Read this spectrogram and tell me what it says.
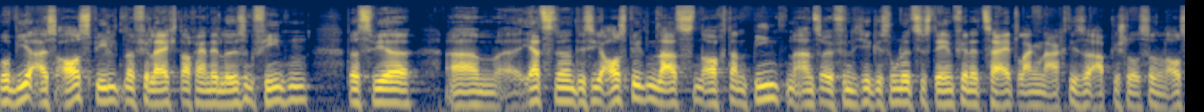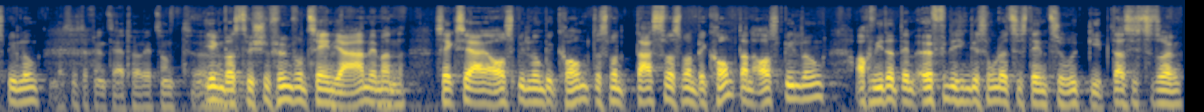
wo wir als Ausbildner vielleicht auch eine Lösung finden, dass wir ähm, Ärztinnen, die sich ausbilden lassen, auch dann binden ans öffentliche Gesundheitssystem für eine Zeit lang nach dieser abgeschlossenen Ausbildung. Was ist da für ein Zeithorizont? Irgendwas zwischen fünf und zehn Jahren, wenn man sechs Jahre Ausbildung bekommt, dass man das, was man bekommt an Ausbildung, auch wieder dem öffentlichen Gesundheitssystem zurückgibt. Das ist sozusagen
